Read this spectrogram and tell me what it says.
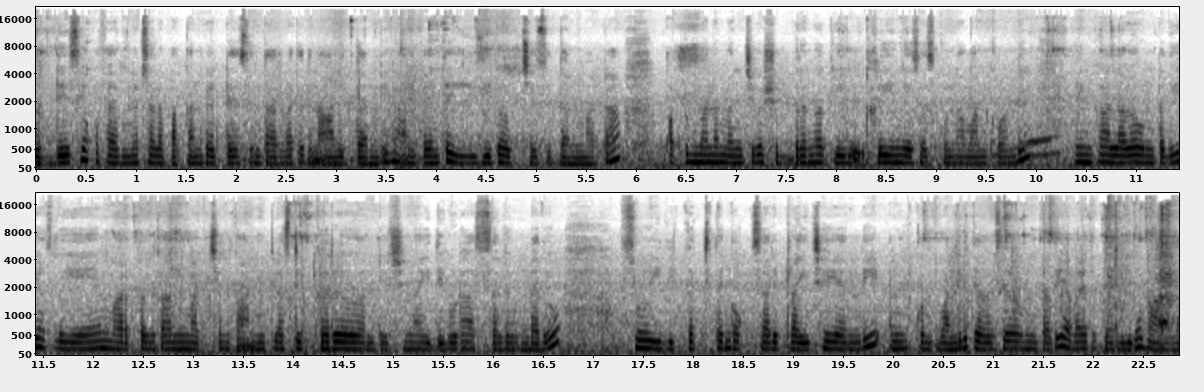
రుద్దేసి ఒక ఫైవ్ మినిట్స్ అలా పక్కన పెట్టేసిన తర్వాత అది నానిద్దండి. నానిపోయినంత ఈజీగా వచ్చేసిద్ది అనమాట అప్పుడు మనం మంచిగా శుభ్రంగా క్లీన్ చేసేసుకున్నాం అనుకోండి ఇంకా అలాగా ఉంటుంది. అసలు ఏం మరకలు కానీ మచ్చలు కానీ ఇట్లా స్టిక్కర్ అంటించిన ఇది కూడా అస్సలు ఉండదు. సో ఇది ఖచ్చితంగా ఒకసారి ట్రై చేయండి. అండ్ కొంతమందికి తెలిసే ఉంటుంది ఎవరైతే తెలియదో వాళ్ళ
